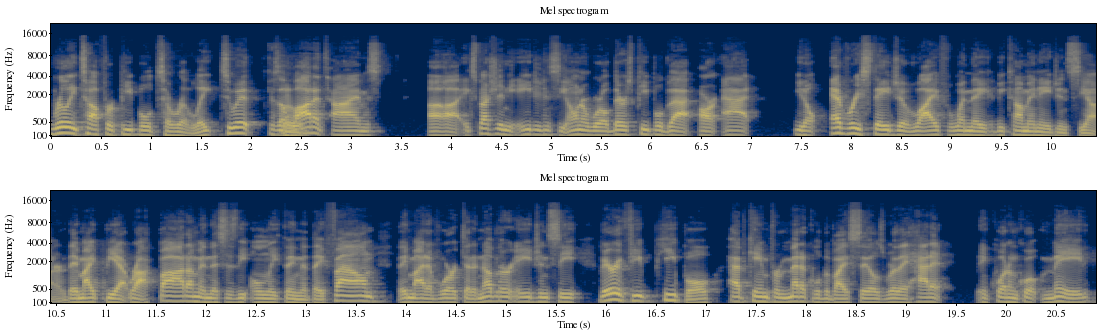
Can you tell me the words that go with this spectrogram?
really tough for people to relate to it because a mm-hmm. lot of times, uh, especially in the agency owner world, there's people that are at you know every stage of life when they become an agency owner. They might be at rock bottom and this is the only thing that they found. They might have worked at another agency. Very few people have came from medical device sales where they had it quote unquote made.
